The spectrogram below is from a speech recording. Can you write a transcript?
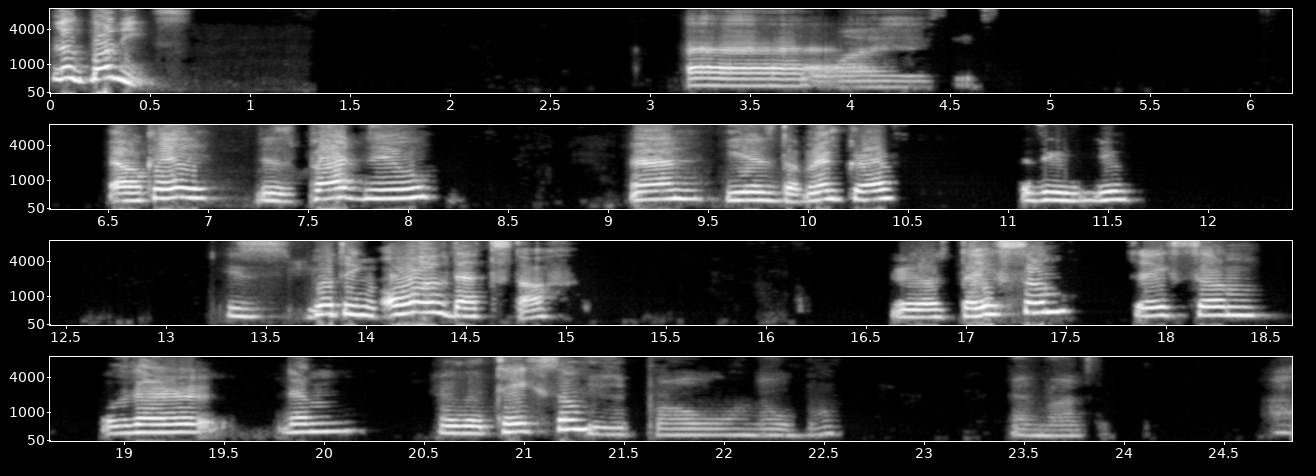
Look, bunnies. Uh, is okay, this is part new. And here's the Minecraft. You can do. He's putting all of that stuff. You know, take some, take some of their, them, and then take some. He's a pro noble. And magic.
